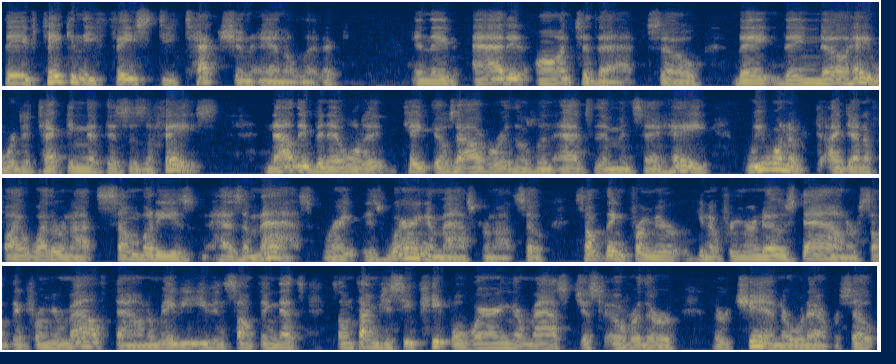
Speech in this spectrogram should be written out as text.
they've taken the face detection analytic and they've added onto that. So they they know, hey, we're detecting that this is a face. Now they've been able to take those algorithms and add to them and say, hey, we want to identify whether or not somebody is has a mask, right? Is wearing a mask or not. So something from your, you know, from your nose down, or something from your mouth down, or maybe even something that's sometimes you see people wearing their mask just over their their chin or whatever. So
